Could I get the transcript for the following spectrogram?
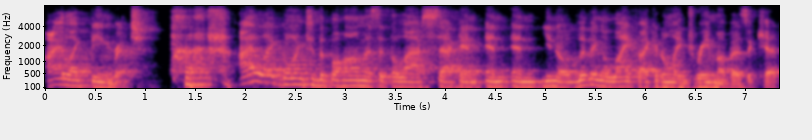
I like being rich. I like going to the Bahamas at the last second and and you know living a life I could only dream of as a kid.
